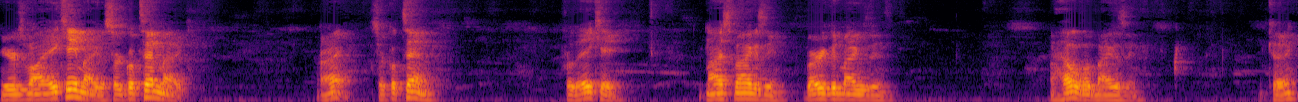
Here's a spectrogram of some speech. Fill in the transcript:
Here's my AK mag, a Circle 10 mag. All right, Circle 10 for the AK. Nice magazine, very good magazine. A hell of a magazine. Okay,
